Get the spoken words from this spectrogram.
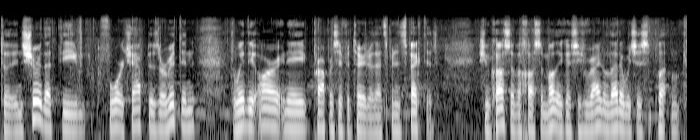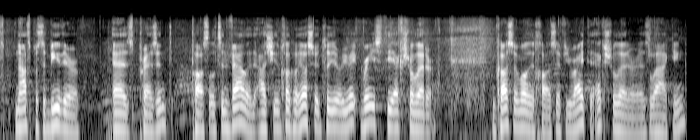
to ensure that the four chapters are written the way they are in a proper Sefer that's been inspected. Because if you write a letter which is not supposed to be there as present, possible it's invalid until you erase the extra letter. If you write the extra letter as lacking,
